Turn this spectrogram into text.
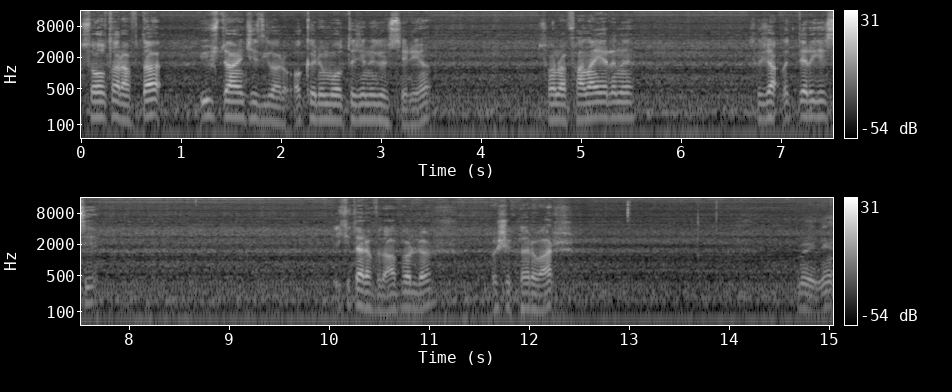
Sol tarafta 3 tane çizgi var. Akünün voltajını gösteriyor. Sonra fan ayarını, sıcaklık derecesi. İki tarafı da hoparlör, ışıkları var. Böyle.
